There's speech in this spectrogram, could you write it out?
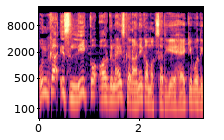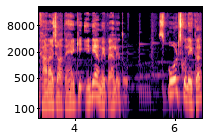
उनका इस लीग को ऑर्गेनाइज कराने का मकसद ये है कि वो दिखाना चाहते हैं कि इंडिया में पहले तो स्पोर्ट्स को लेकर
